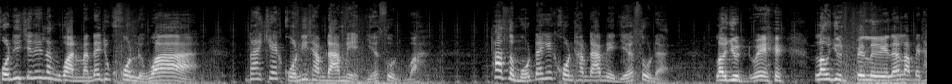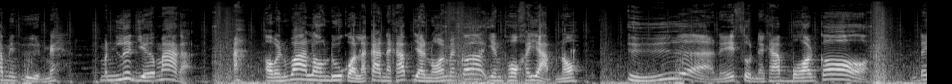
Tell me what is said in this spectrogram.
คนที่จะได้รางวัลมันได้ทุกคนหรือว่า ได้แค่คนที่ทำดาเมจเยอะสุดวะ ถ้าสมมติได้แค่คนทำดาเมจเยอะสุดอะเราหยุดเว้ยเราหยุดไปเลยแล้วเราไปทำอย่างอื่นไหมมันเลือดเยอะมากอะอะเอาเป็นว่าลองดูก่อนละกันนะครับ อย่างน้อยมันก็ยังพอขยับเนาะเออในที่สุดนะครับบอสก็ได้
